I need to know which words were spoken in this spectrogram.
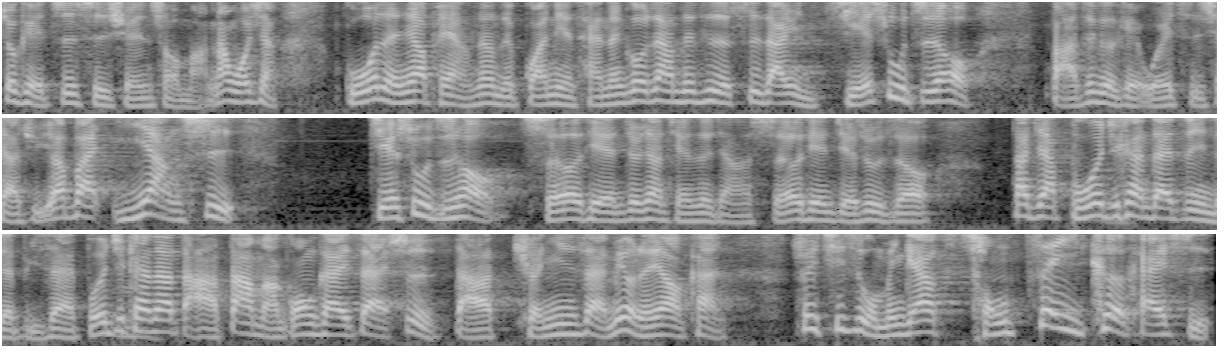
就可以支持选手嘛。那我想，国人要培养这样的观念，才能够让这次的四大运结束之后，把这个给维持下去。要不然，一样是结束之后十二天，就像前者讲的，十二天结束之后，大家不会去看戴资颖的比赛，不会去看他打大马公开赛，是打全英赛，没有人要看。所以，其实我们应该要从这一刻开始，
